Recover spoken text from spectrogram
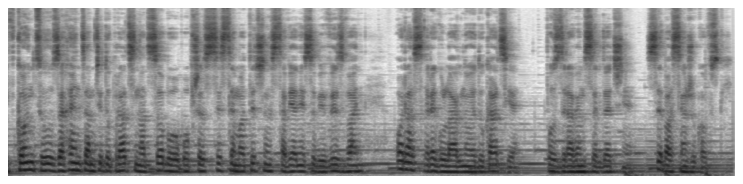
I w końcu zachęcam Cię do pracy nad sobą poprzez systematyczne stawianie sobie wyzwań oraz regularną edukację. Pozdrawiam serdecznie, Sebastian Żukowski.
